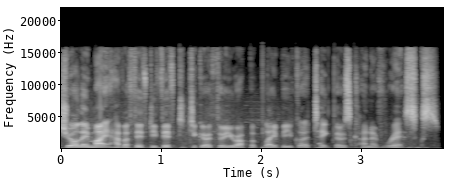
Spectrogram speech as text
Sure, they might have a 50-50 to go through your upper plate, but you've got to take those kind of risks.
